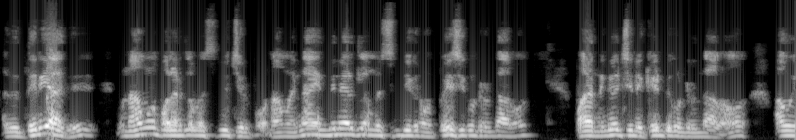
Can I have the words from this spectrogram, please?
அது தெரியாது. நாமும் பல இடத்துல நம்ம சிந்திச்சிருப்போம். நாம என்ன இந்த நேரத்துல நம்ம சிந்திக்கிறோம்? பேசி கொண்டிருந்தாலும் பல நிகழ்ச்சியில கேட்டு கொண்டிருந்தாலும் அவங்க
